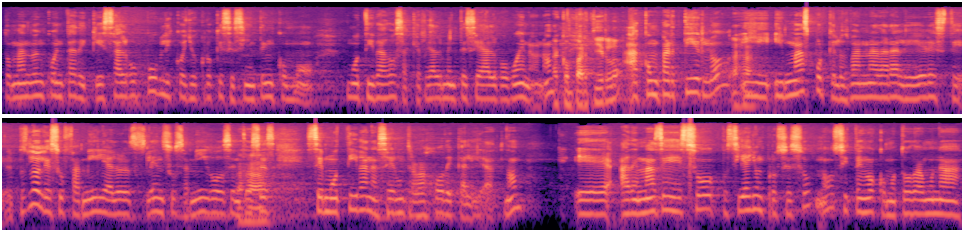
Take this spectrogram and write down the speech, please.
tomando en cuenta de que es algo público, yo creo que se sienten como motivados a que realmente sea algo bueno, ¿no? A compartirlo. A compartirlo y, más porque los van a dar a leer, este, pues lo lee su familia, lo leen sus amigos, entonces se motivan a hacer un trabajo de calidad, ¿no? Eh, además de eso, pues sí hay un proceso, ¿no? Sí tengo como toda una,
